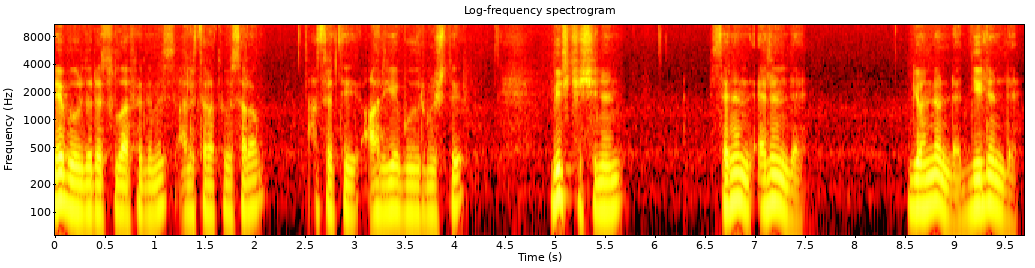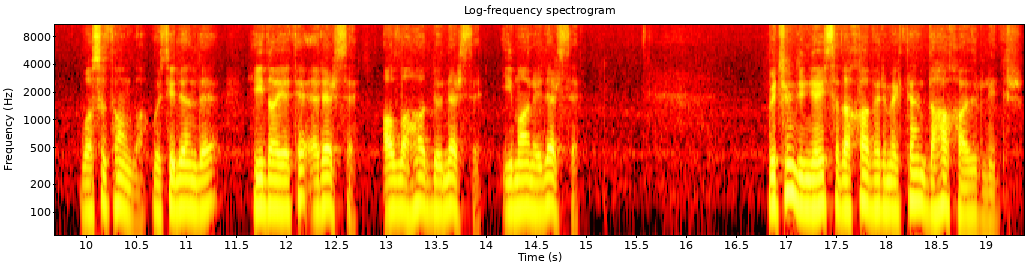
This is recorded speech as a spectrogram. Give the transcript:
Ne buyurdu Resulullah Efendimiz aleyhissalatü vesselam? Hazreti Ali'ye buyurmuştu. Bir kişinin senin elinle, gönlünle, dilinle, vasıtanla, vesilenle hidayete ererse, Allah'a dönerse, iman ederse, bütün dünyayı sadaka vermekten daha hayırlıdır.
